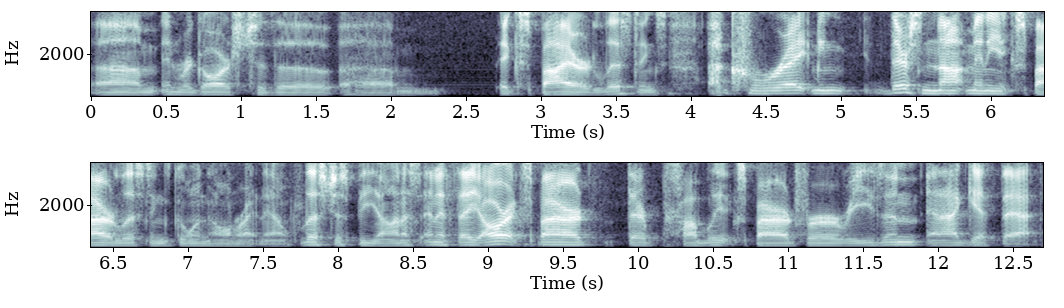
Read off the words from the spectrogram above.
um, in regards to the um, expired listings. A great, I mean, there's not many expired listings going on right now. Let's just be honest. And if they are expired, they're probably expired for a reason, and I get that.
